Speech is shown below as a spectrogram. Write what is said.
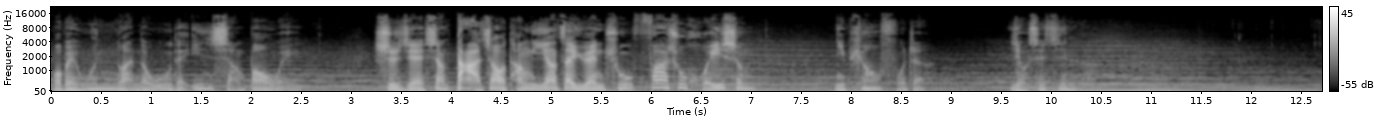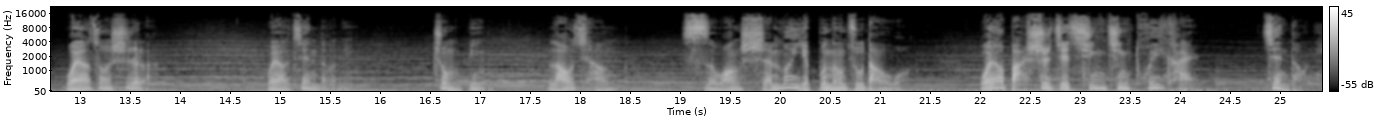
我被温暖的雾的音响包围。世界像大教堂一样在远处发出回声，你漂浮着，有些近了。我要做事了，我要见到你。重病、牢强、死亡，什么也不能阻挡我。我要把世界轻轻推开，见到你。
